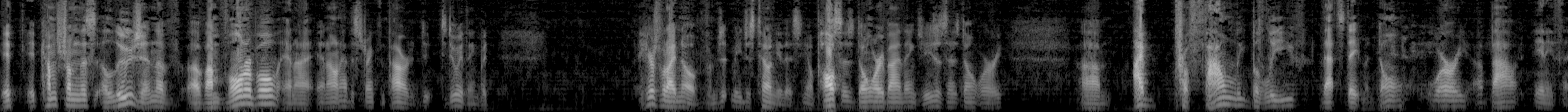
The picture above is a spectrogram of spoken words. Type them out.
it, it comes from this illusion of, of I'm vulnerable and I, and I don't have the strength and power to do, to do anything. But here's what I know from me just telling you this. You know, Paul says, don't worry about anything. Jesus says, don't worry. Um, I profoundly believe that statement. Don't worry about anything.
